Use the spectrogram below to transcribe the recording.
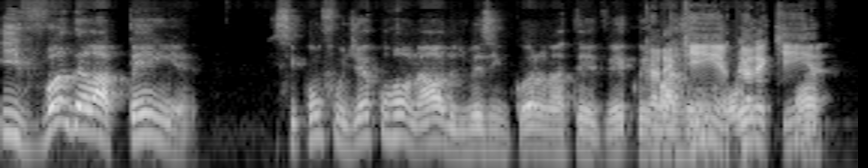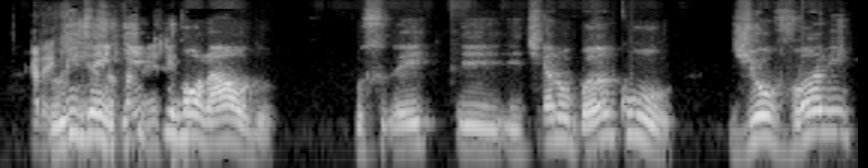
Ivan de la Penha, que se confundia com o Ronaldo de vez em quando na TV. Com carequinha, imagem, carequinha, é. carequinha. Luiz. Henrique e Ronaldo. E, e, e, tinha no banco Giovanni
